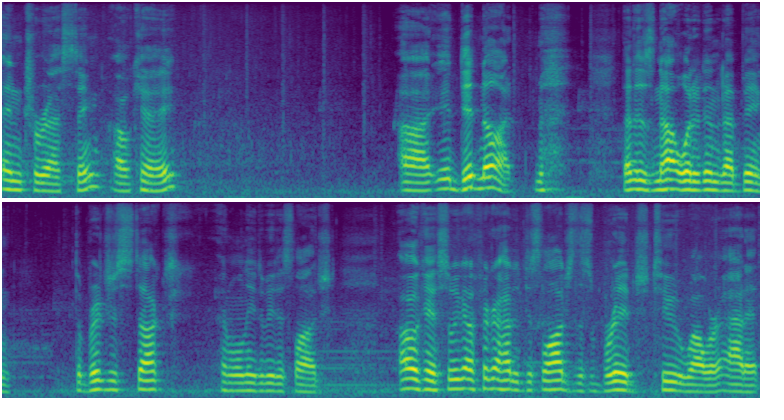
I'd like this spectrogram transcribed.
Interesting. Okay. Uh, it did not. that is not what it ended up being. The bridge is stuck and will need to be dislodged. Okay, so we gotta figure out how to dislodge this bridge too while we're at it.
